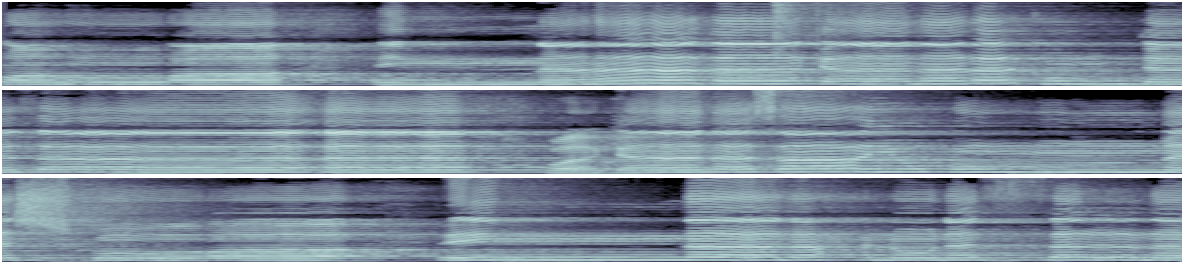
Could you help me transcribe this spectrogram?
طهورا إن إنا نحن نزلنا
